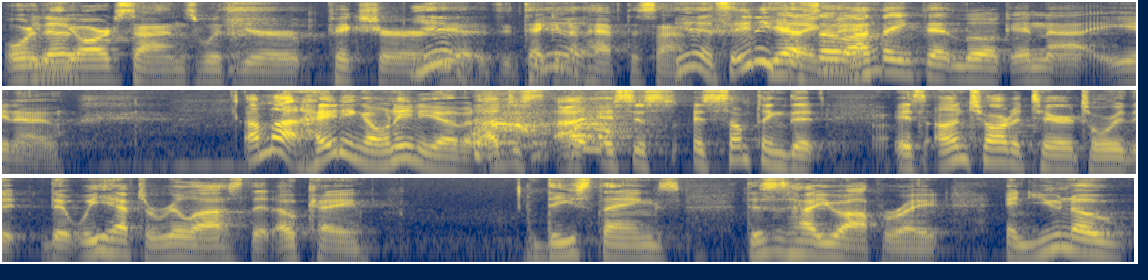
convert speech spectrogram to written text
Or the know? yard signs with your picture, Yeah, yeah, taking yeah. up half the sign. Yeah, it's anything, Yeah, so I think that look, and uh, you know, I'm not hating on any of it. I just, I, it's just, it's something that it's uncharted territory that that we have to realize that okay, these things, this is how you operate, and you know,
